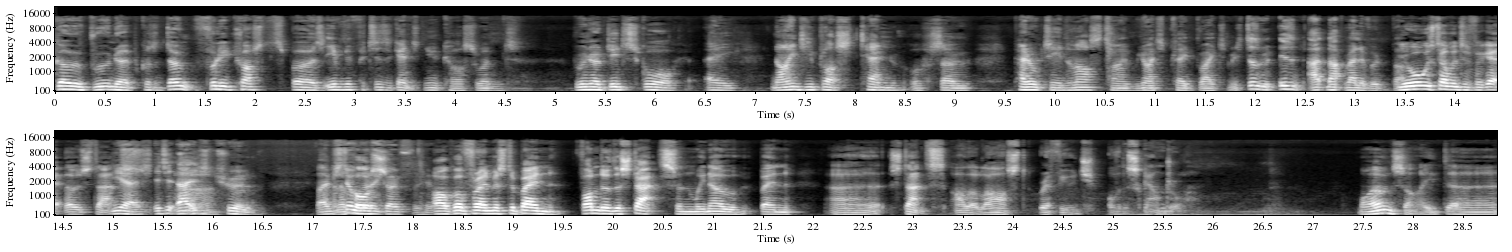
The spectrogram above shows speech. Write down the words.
go with Bruno because I don't fully trust Spurs, even if it is against Newcastle. And Bruno did score a 90 plus 10 or so penalty in the last time United played Brighton, which doesn't isn't that relevant. But You always tell me to forget those stats. yes, it, that is Uh, true. But I'm still going to go for him. Our good friend Mr. Ben, fond of the stats, and we know, Ben, uh, stats are the last refuge of the scoundrel. My own side, uh,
